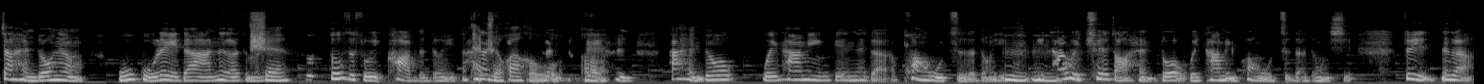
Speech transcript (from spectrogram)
像很多那种。五谷类的啊，那个什么是。都都是属于 carb 的东西，碳水化合物。对，很它很多维他命跟那个矿物质的东西，嗯嗯，它会缺少很多维他命矿物质的东西，所以那个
